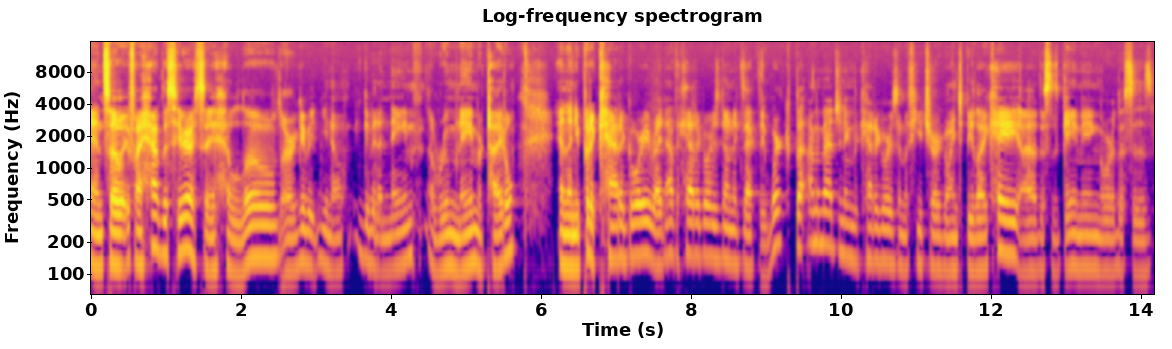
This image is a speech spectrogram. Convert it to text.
And so if I have this here, I say hello or give it, you know, give it a name, a room name or title. And then you put a category. Right now, the categories don't exactly work, but I'm imagining the categories in the future are going to be like, hey, uh, this is gaming or this is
